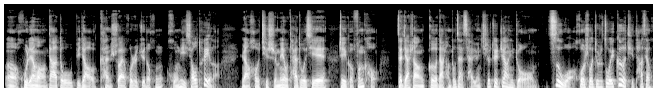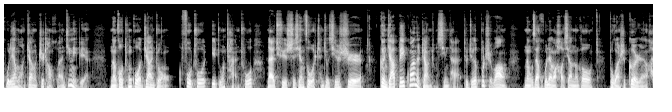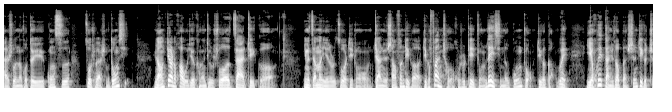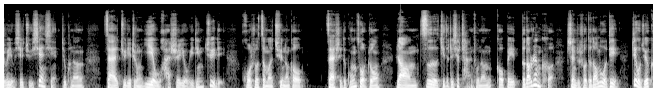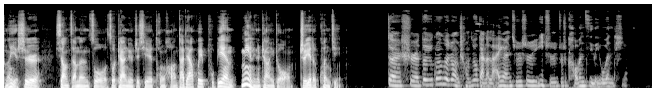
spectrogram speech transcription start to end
呃互联网大家都比较看衰，或者觉得红红利消退了，然后其实没有太多些这个风口。再加上各个大厂都在裁员，其实对这样一种自我，或者说就是作为个体，他在互联网这样的职场环境里边，能够通过这样一种付出一种产出来去实现自我成就，其实是更加悲观的这样一种心态，就觉得不指望能够在互联网好像能够不管是个人还是说能够对于公司做出来什么东西。然后第二的话，我觉得可能就是说在这个，因为咱们也都是做这种战略商分这个这个范畴的，或者说这种类型的工种这个岗位。也会感觉到本身这个职位有些局限性，就可能在距离这种业务还是有一定距离，或者说怎么去能够在谁的工作中让自己的这些产出能够被得到认可，甚至说得到落地，这我觉得可能也是像咱们做做战略这些同行，大家会普遍面临的这样一种职业的困境。对，是对于工作这种成就感的来源，其实是一直就是拷问自己的一个问题。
